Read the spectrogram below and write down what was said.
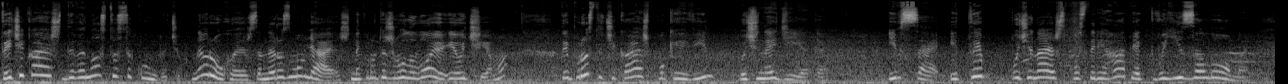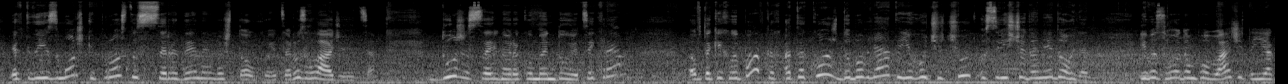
Ти чекаєш 90 секундочок, не рухаєшся, не розмовляєш, не крутиш головою і очима. Ти просто чекаєш, поки він почне діяти. І все. І ти починаєш спостерігати, як твої заломи, як твої зморшки просто з середини виштовхуються, розгладжуються. Дуже сильно рекомендую цей крем в таких випадках, а також додати його чуть-чуть у свій щоденний догляд. І ви згодом побачите, як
